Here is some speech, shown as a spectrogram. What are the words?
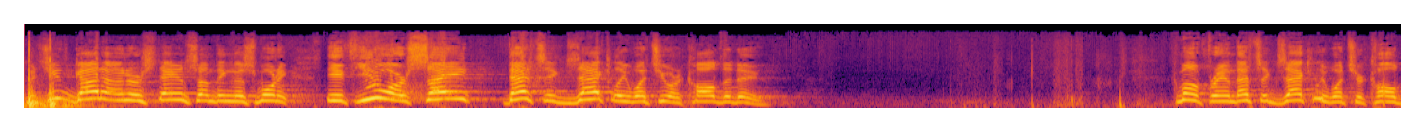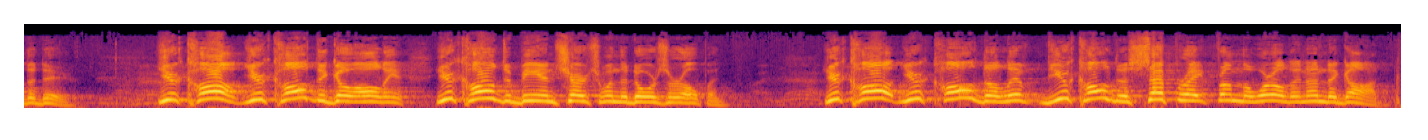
But you've got to understand something this morning. If you are saved, that's exactly what you are called to do. Come on, friend, that's exactly what you're called to do. You're called, you're called to go all in. You're called to be in church when the doors are open. You're called, you're called to live, you're called to separate from the world and unto God.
